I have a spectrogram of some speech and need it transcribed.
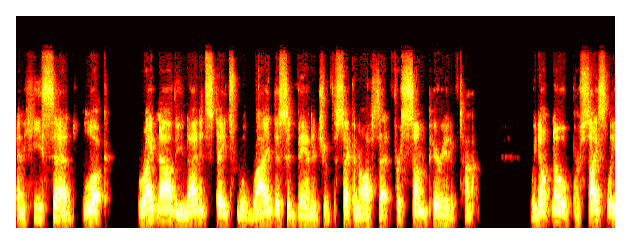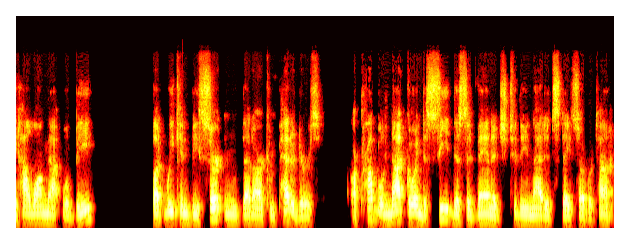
And he said, Look, right now the United States will ride this advantage of the second offset for some period of time. We don't know precisely how long that will be, but we can be certain that our competitors are probably not going to cede this advantage to the United States over time.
